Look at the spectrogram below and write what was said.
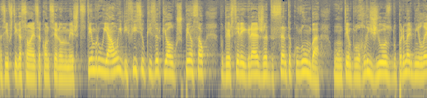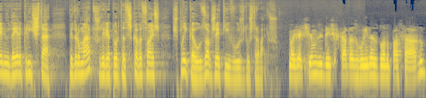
As investigações aconteceram no mês de setembro e há um edifício que os arqueólogos pensam poder ser a Igreja de Santa Columba, um templo religioso do primeiro milénio da era cristã. Pedro Matos, diretor das escavações, explica os objetivos dos trabalhos. Nós já tínhamos identificado as ruínas do ano passado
